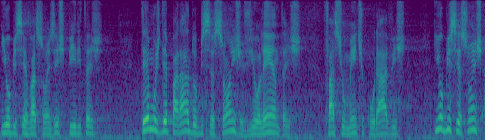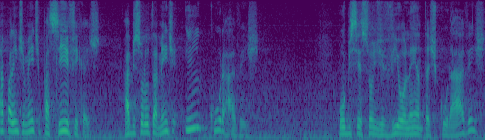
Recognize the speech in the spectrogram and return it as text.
e observações espíritas, temos deparado obsessões violentas, facilmente curáveis, e obsessões aparentemente pacíficas, absolutamente incuráveis. Obsessões violentas curáveis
